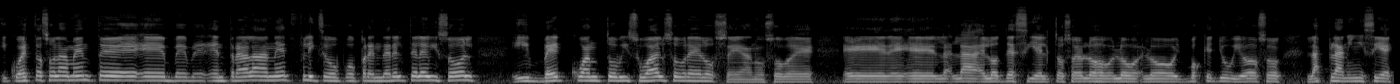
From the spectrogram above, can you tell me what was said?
y cuesta solamente eh, entrar a Netflix o prender el televisor y ver cuánto visual sobre el océano, sobre eh, eh, los desiertos, sobre los, bosques lluviosos, las planicies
